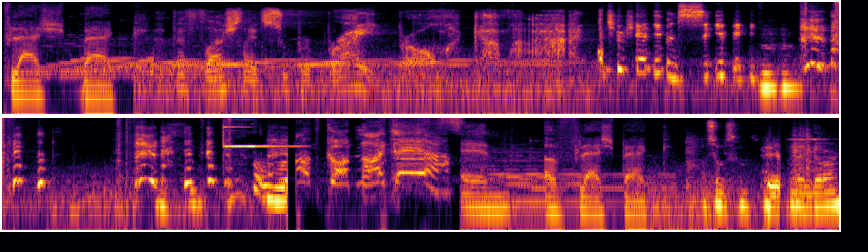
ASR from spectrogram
Flashback. That flashlight's super bright, bro. Oh my god, my eye. You can't even see me. I've got an idea! End of flashback. Some, some. Open the door.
